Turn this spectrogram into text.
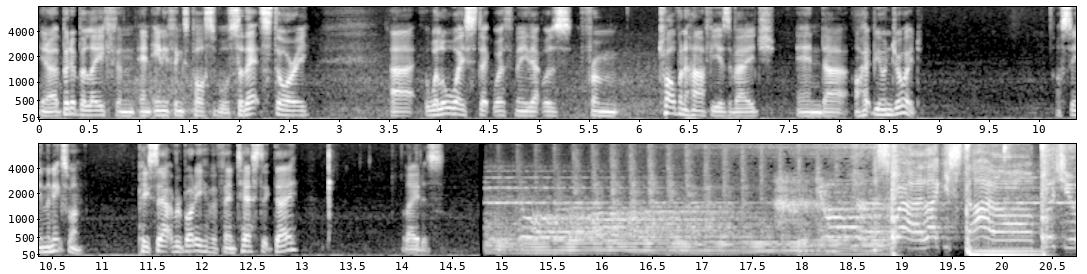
You know, a bit of belief and, and anything's possible. So that story uh, will always stick with me. That was from 12 and a half years of age and uh, I hope you enjoyed. I'll see you in the next one. Peace out everybody. Have a fantastic day. Laters. like your style. Put you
